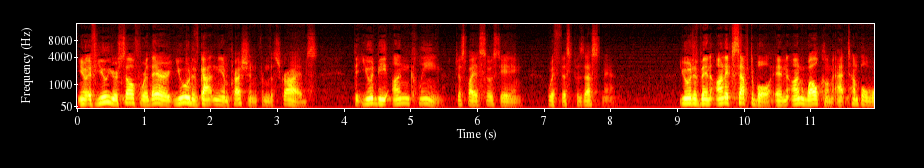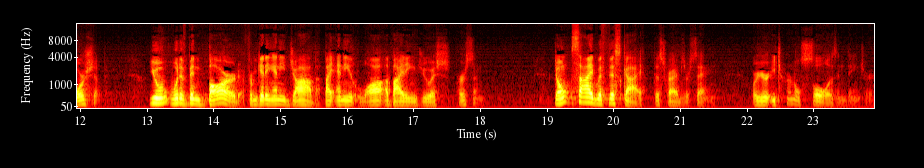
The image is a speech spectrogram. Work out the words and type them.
You know, if you yourself were there, you would have gotten the impression from the scribes that you would be unclean just by associating with this possessed man. You would have been unacceptable and unwelcome at temple worship. You would have been barred from getting any job by any law abiding Jewish person. Don't side with this guy, the scribes are saying, or your eternal soul is in danger.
